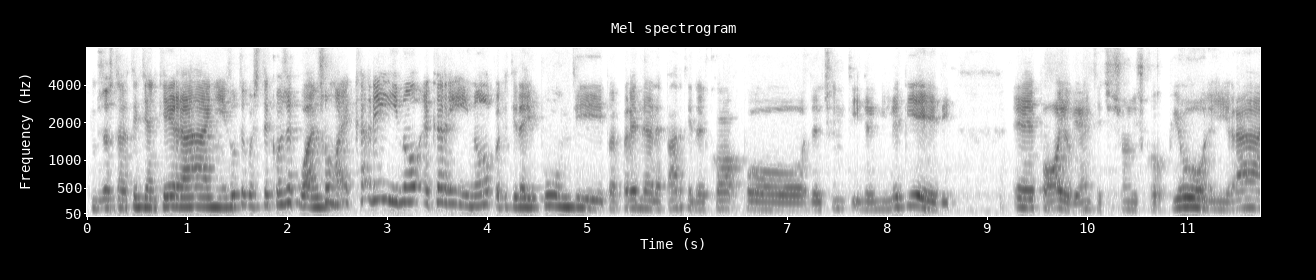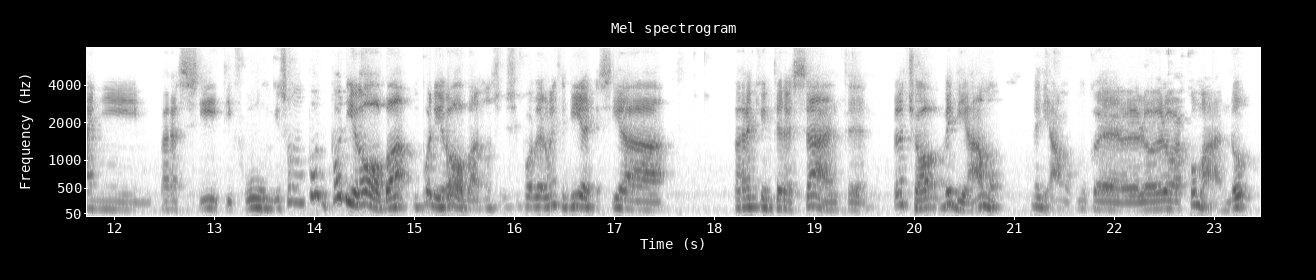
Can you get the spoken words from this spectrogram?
Bisogna stare attenti anche ai ragni, tutte queste cose qua. Insomma, è carino, è carino perché ti dai i punti per prendere le parti del corpo del, centi, del mille piedi e poi ovviamente ci sono gli scorpioni, i ragni, parassiti, funghi, insomma un po', un po', di roba, un po' di roba, non si, si può veramente dire che sia parecchio interessante, perciò vediamo, vediamo, comunque lo, lo raccomando.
